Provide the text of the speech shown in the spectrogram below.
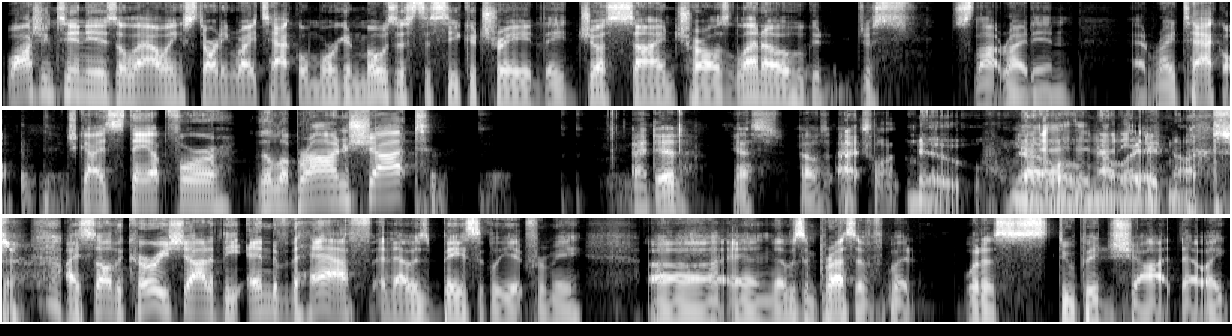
Washington is allowing starting right tackle Morgan Moses to seek a trade. They just signed Charles Leno, who could just slot right in at right tackle. Did you guys stay up for the LeBron shot? I did. Yes, that was excellent. No, no, I did not no, I did not. I saw the Curry shot at the end of the half, and that was basically it for me. Uh, and that was impressive, but what a stupid shot! That like,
